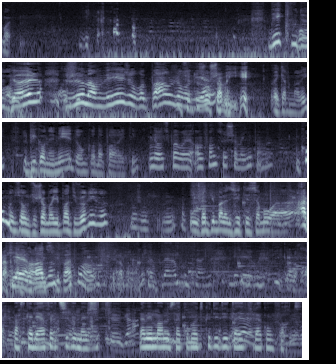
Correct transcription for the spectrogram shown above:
Ouais. Des coups de gueule, on je m'en vais, je repars, je On reviens. toujours chamaillé avec Anne-Marie, depuis qu'on est né, donc on n'a pas arrêté. Non, c'est pas vrai, enfant se chamaillait pas. hein. Comment ça, on ne se chamaillait pas, tu veux rire hein Moi, je me souviens. Ou quand tu balançais tes sabots à, la- Ah, à la Pierre, cantonade, c'était pas à toi. hein. Parce qu'elle est affective et magique, la mémoire ne s'accommode que des détails qui la confortent.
